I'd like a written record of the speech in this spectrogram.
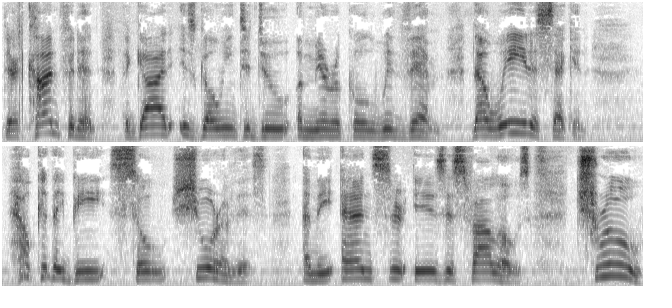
They're confident that God is going to do a miracle with them. Now wait a second. How could they be so sure of this? And the answer is as follows True,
